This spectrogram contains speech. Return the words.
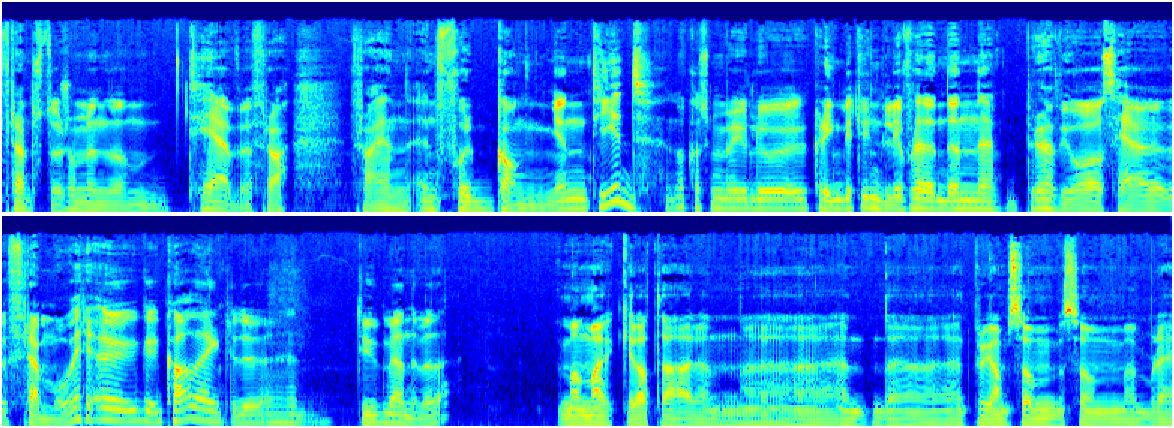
fremstår som en sånn TV fra, fra en, en, forgangen tid. Noe som vil jo klinge litt underlig, for den, den, prøver jo å se fremover. Eh, hva er det egentlig du, du mener med det? Man merker at det er en, eh, en, et program som, som ble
